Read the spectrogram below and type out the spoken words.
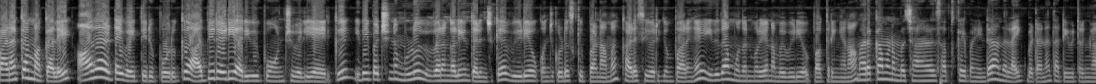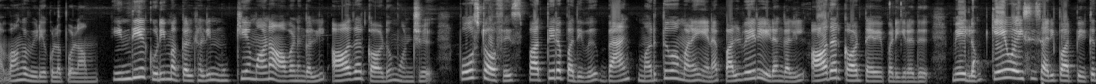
வணக்கம் மக்களே ஆதார் அட்டை வைத்திருப்போருக்கு அதிரடி அறிவிப்பு ஒன்று வெளியாயிருக்கு. இதை பற்றின முழு விவரங்களையும் தெரிஞ்சுக்க வீடியோ கொஞ்சம் கூட ஸ்கிப் பண்ணாமல் கடைசி வரைக்கும் பாருங்கள் இதுதான் முதன்முறையாக நம்ம வீடியோ பார்க்குறீங்கன்னா மறக்காமல் நம்ம சேனலை சப்ஸ்கிரைப் பண்ணிட்டு அந்த லைக் பட்டனை தட்டி விட்டுருங்க. வாங்க வீடியோக்குள்ளே போகலாம் இந்திய குடிமக்கள்களின் முக்கியமான ஆவணங்களில் ஆதார் கார்டும் ஒன்று. போஸ்ட் ஆஃபீஸ் பத்திரப்பதிவு பேங்க் மருத்துவமனை என பல்வேறு இடங்களில் ஆதார் கார்டு தேவைப்படுகிறது. மேலும் கேஒய்சி சரிபார்ப்பிற்கு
